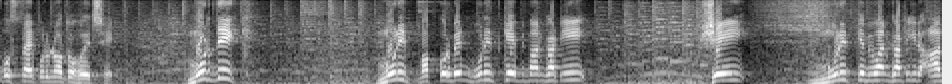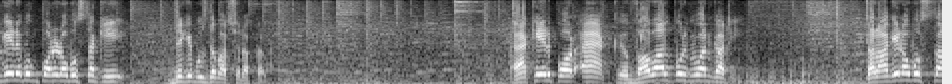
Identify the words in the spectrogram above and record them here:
অবস্থায় পরিণত হয়েছে। মুরদিক, মুরিদ, মাফ করবেন, মুরিদকে বিমান ঘাঁটি সেই মুরিদকে বিমান ঘাঁটির আগের এবং পরের অবস্থা কি দেখে বুঝতে পারছেন আপনারা? একের পর এক, ভাওয়ালপুর বিমান ঘাঁটি। তার আগের অবস্থা,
